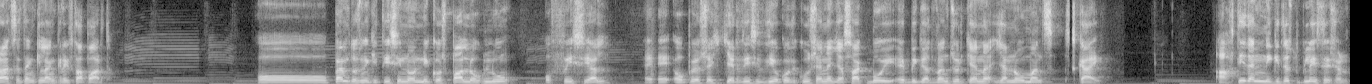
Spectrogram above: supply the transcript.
Ratchet Clank Rift Apart. Ο πέμπτος νικητής είναι ο Νίκος Πάλογλου Official, ε, ο οποίος έχει κερδίσει δύο κωδικούς, ένα για Sackboy A Big Adventure και ένα για No Man's Sky. Αυτοί ήταν οι νικητές του PlayStation.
